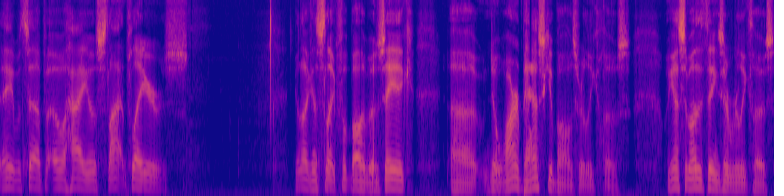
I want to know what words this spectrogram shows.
Hey, what's up, Ohio slot players? Good luck in select football mosaic. Uh, Noir basketball is really close. We got some other things that are really close.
